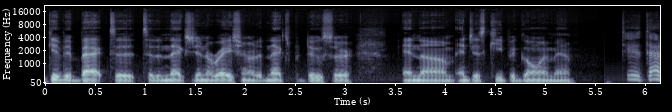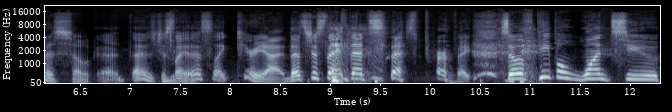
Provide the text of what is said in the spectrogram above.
Give it back to to the next generation or the next producer, and um and just keep it going, man. Dude, that is so good. That is just yeah. like that's like teary eyed. That's just that that's that's perfect. So if people want to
